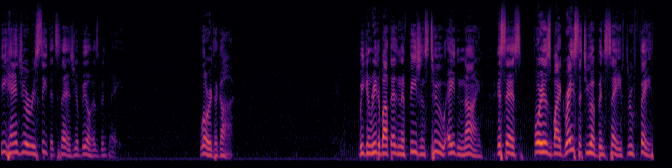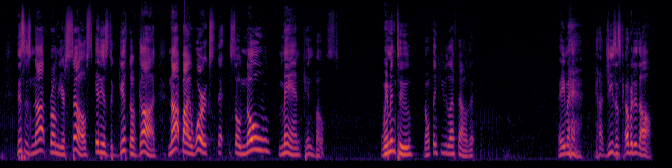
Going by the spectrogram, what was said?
he hands you a receipt that says your bill has been paid. Glory to God. We can read about that in Ephesians 2 8 and 9. It says, For it is by grace that you have been saved through faith. This is not from yourselves, it is the gift of God, not by works, that, so no man can boast. Women, too, don't think you left out of it. Amen. God, Jesus covered it all.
